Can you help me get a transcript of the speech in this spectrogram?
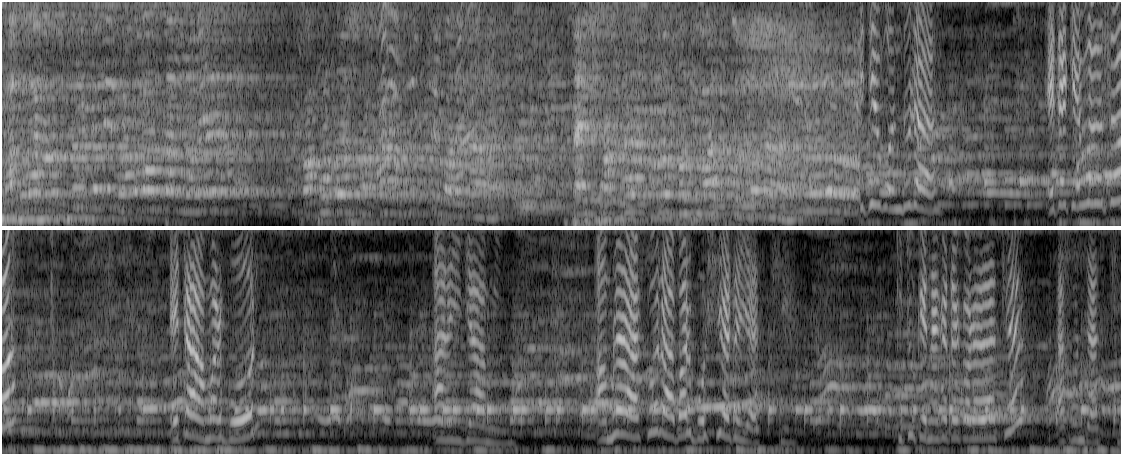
ভগবান অন্তর্জামী ভগবান তার মনের কথা তো সকালে পারে না। তাই সকালে কোনো প্রতিবাদ করল না। এটা কে বলতো? এটা আমার বোন আর এই যে আমি। আমরা এখন আবার বসিয়াটে যাচ্ছি। কিছু কেনাকাটা করার আছে, এখন যাচ্ছি।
